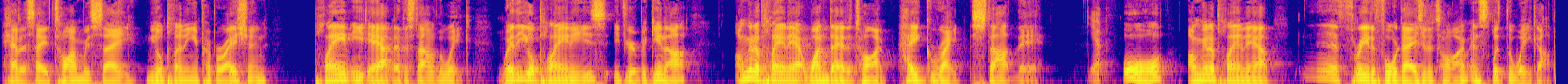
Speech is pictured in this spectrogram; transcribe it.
how to save time with, say, meal planning and preparation, plan it out at the start of the week. Whether your plan is, if you're a beginner, I'm going to plan out one day at a time. Hey, great, start there. Yep. Or I'm going to plan out eh, three to four days at a time and split the week up,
